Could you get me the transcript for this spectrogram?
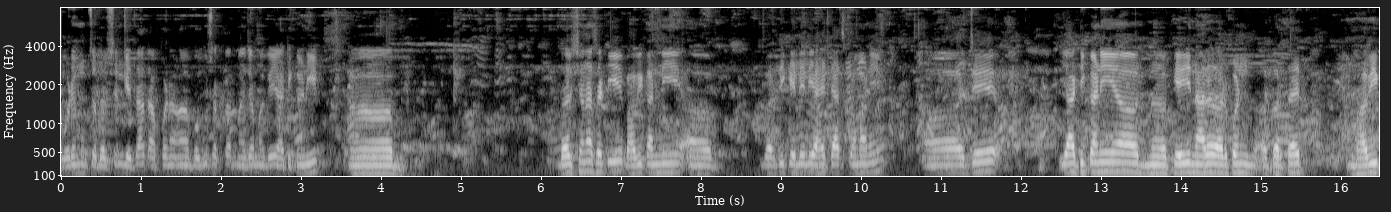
घोडेमुखचं दर्शन घेतात. आपण बघू शकतात माझ्या मागे या ठिकाणी दर्शनासाठी भाविकांनी गर्दी केलेली आहे. त्याचप्रमाणे जे या ठिकाणी केळी नारळ अर्पण करतायत भाविक.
